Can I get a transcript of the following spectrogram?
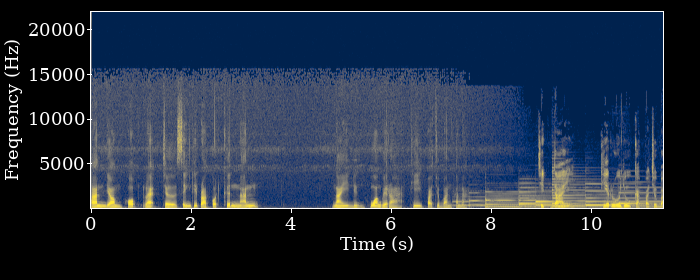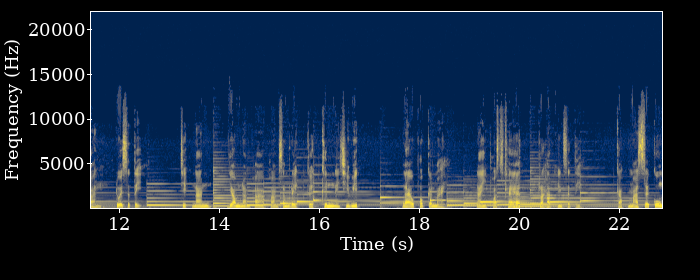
ท่านย่อมพบและเจอสิ่งที่ปรากฏขึ้นนั้น ในหนึ่งห่วงเวลาที่ปัจจุบันขณะ จิตใดที่รู้อยู่กับปัจจุบันด้วยสติ จิตนั้นย่อมนำพาความสำเร็จเกิดขึ้นในชีวิต แล้วพบกันใหม่ในพอดแคสต์รหัสแห่งสติ กับมาสเตอร์กุ้ง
